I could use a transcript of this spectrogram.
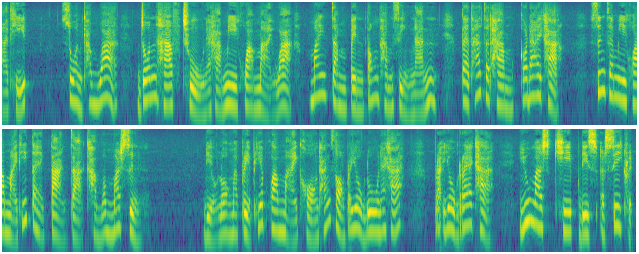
อาทิตย์ ส่วนคำว่า don't have to นะคะ มีความหมายว่า ไม่จำเป็นต้องทำสิ่งนั้น แต่ถ้าจะทำก็ได้ค่ะ ซึ่งจะมีความหมายที่แตกต่างจากคำว่า mustn't เดี๋ยวลองมาเปรียบเทียบความหมายของทั้งสองประโยคดูนะคะ ประโยคแรกค่ะ you must keep this a secret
